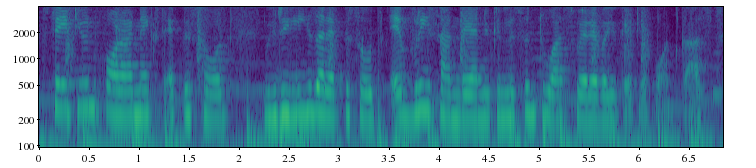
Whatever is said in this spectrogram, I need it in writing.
Stay tuned for our next episode. We release our episodes every Sunday, and you can listen to us wherever you get your podcast.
